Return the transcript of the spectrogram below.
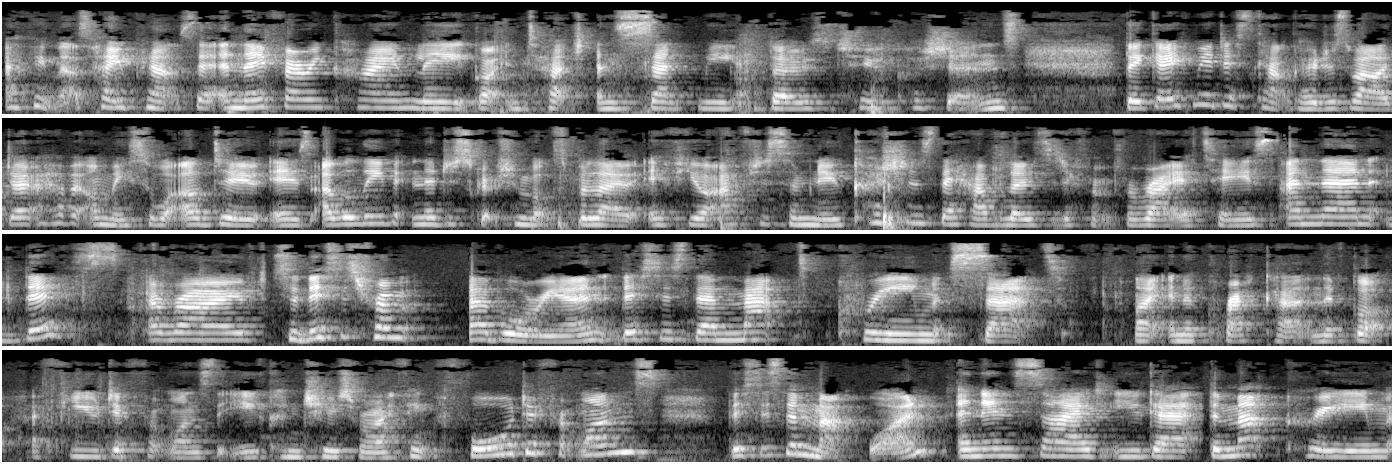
I think that's how you pronounce it. And they very kindly got in touch and sent me those two cushions. They gave me a discount code as well. I don't have it on me. So what I'll do is I will leave it in the description box below. If you're after some new cushions, they have loads of different varieties. And then this arrived. So this is from Erborian. This is their matte cream set like in a cracker and they've got a few different ones that you can choose from. I think four different ones. This is the matte one and inside you get the matte cream,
